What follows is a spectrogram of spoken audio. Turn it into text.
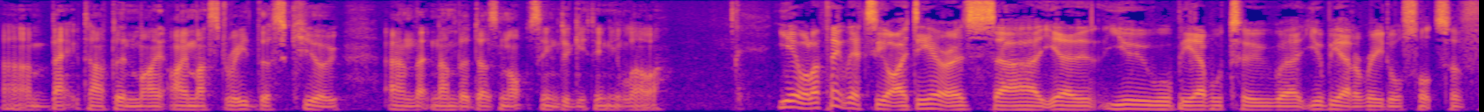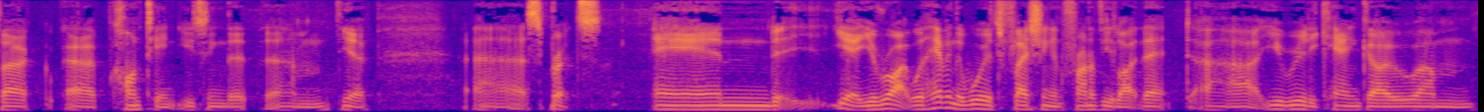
um, backed up in my I must read this queue, and that number does not seem to get any lower. Yeah, well, I think that's the idea. Is uh, you know you will be able to uh, you'll be able to read all sorts of uh, uh content using the um, yeah uh, spritz, and yeah, you're right. With having the words flashing in front of you like that, uh, you really can go um,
